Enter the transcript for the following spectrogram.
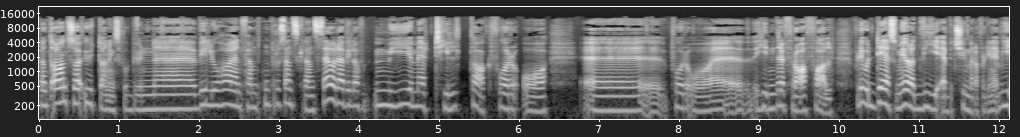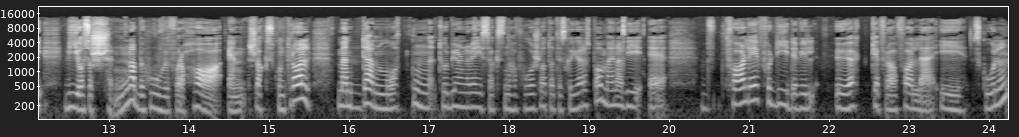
Blant annet så har Utdanningsforbundet vil jo ha en 15 %-grense, og de vil ha mye mer tiltak for å eh, for å eh, hindre frafall. For det er jo det som gjør at vi er bekymra for dine. Vi, vi, også skjønner behovet for å ha en slags kontroll, men den måten Torbjørn Røe Isaksen har foreslått at det skal gjøres på, mener vi er farlig fordi det vil øke frafallet i skolen.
